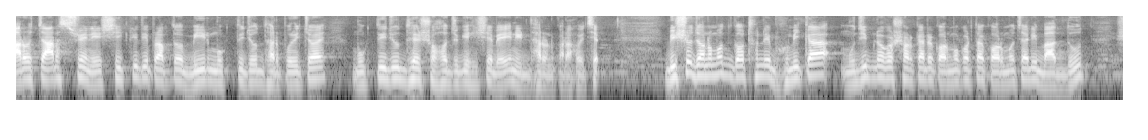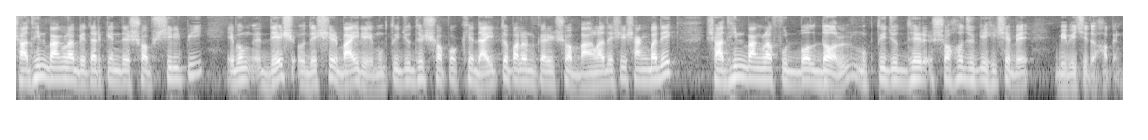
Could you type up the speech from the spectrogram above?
আরও চার শ্রেণির স্বীকৃতিপ্রাপ্ত বীর মুক্তিযোদ্ধার পরিচয় মুক্তিযুদ্ধের সহযোগী হিসেবে নির্ধারণ করা হয়েছে। বিশ্ব জনমত গঠনে ভূমিকা, মুজিবনগর সরকারের কর্মকর্তা, কর্মচারী বা দূত, স্বাধীন বাংলা বেতার কেন্দ্রের সব শিল্পী এবং দেশ ও দেশের বাইরে মুক্তিযুদ্ধের সপক্ষে দায়িত্ব পালনকারী সব বাংলাদেশি সাংবাদিক, স্বাধীন বাংলা ফুটবল দল মুক্তিযুদ্ধের সহযোগী হিসেবে বিবেচিত হবেন।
